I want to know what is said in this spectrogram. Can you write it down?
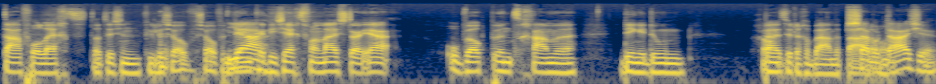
tafel legt. Dat is een filosoof of zo, of een Ja. denker die zegt van... luister, ja, op welk punt gaan we dingen doen gewoon buiten de gebaande paden? sabotage,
